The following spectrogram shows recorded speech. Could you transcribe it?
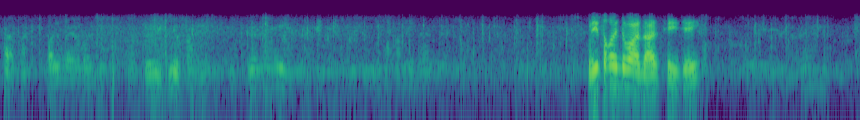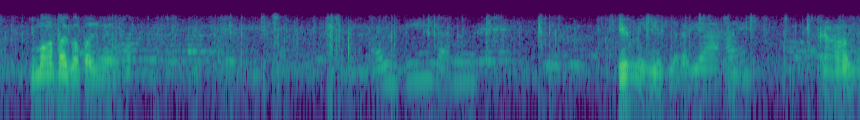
Dito kayo dumadaan, CJ? Yung mga taga-palme ko. Yun, may ilaw. Grabe.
